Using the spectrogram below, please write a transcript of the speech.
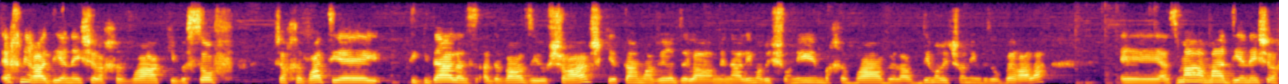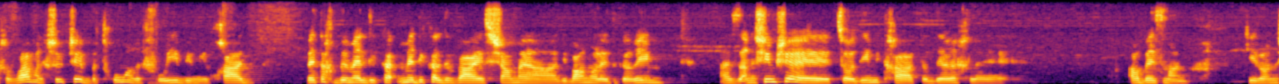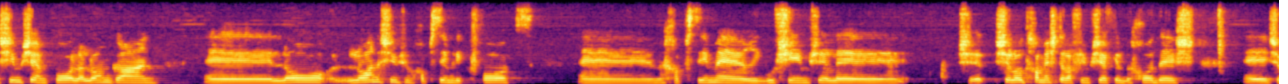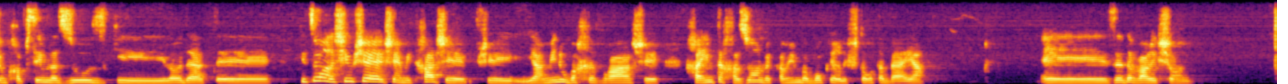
איך נראה ה-DNA של החברה, כי בסוף כשהחברה תהיה, תגדל, אז הדבר הזה יושרש, כי אתה מעביר את זה למנהלים הראשונים בחברה ולעובדים הראשונים וזה עובר הלאה. אה, אז מה, מה ה-DNA של החברה, ואני חושבת שבתחום הרפואי במיוחד, בטח במדיקל דווייס, שם דיברנו על אתגרים, אז אנשים שצועדים איתך את הדרך ל... הרבה זמן. כאילו, אנשים שהם פה ללונגרן, אה, לא, לא אנשים שמחפשים לקפוץ, אה, מחפשים אה, ריגושים של, של, של עוד 5,000 שקל בחודש, שמחפשים לזוז כי, לא יודעת, קיצור, אנשים ש, שהם איתך, ש, שיאמינו בחברה, שחיים את החזון וקמים בבוקר לפתור את הבעיה. אה, זה דבר ראשון.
